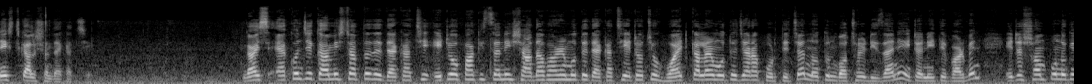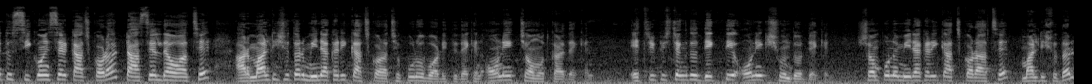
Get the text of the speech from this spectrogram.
নেক্সট কালেকশন দেখাচ্ছি। গাইস এখন যে কামিজটা আপনাদের দেখাচ্ছি, এটাও পাকিস্তানি সাদা বাহারের মধ্যে দেখাচ্ছি। এটা হচ্ছে হোয়াইট কালার মধ্যে যারা পড়তে চান, নতুন বছরের ডিজাইনে এটা নিতে পারবেন। এটা সম্পূর্ণ কিন্তু সিকোয়েন্সের কাজ করা, টাসেল দেওয়া আছে, আর মাল্টি সুতার মিনাকারি কাজ করা আছে পুরো বডিতে দেখেন, অনেক চমৎকার দেখেন। এই থ্রি পিসটা কিন্তু দেখতে অনেক সুন্দর দেখেন। সম্পূর্ণ মিনাকারি কাজ করা আছে মাল্টি সুতার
